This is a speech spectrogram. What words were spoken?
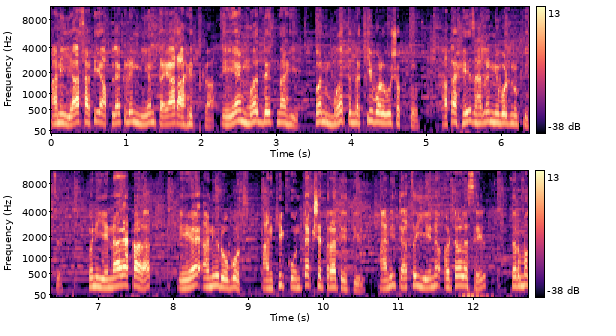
आणि यासाठी आपल्याकडे नियम तयार आहेत का? ए आय मत देत नाही पण मत नक्की वळवू शकतो. आता हे झालं निवडणुकीचं. पण येणाऱ्या काळात ए आय आणि रोबोट्स आणखी कोणत्या क्षेत्रात येतील आणि त्याचं येणं अटळ असेल तर मग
